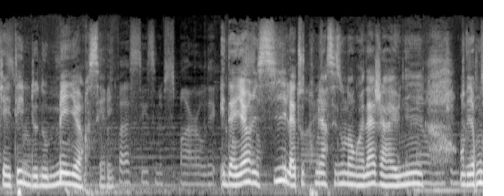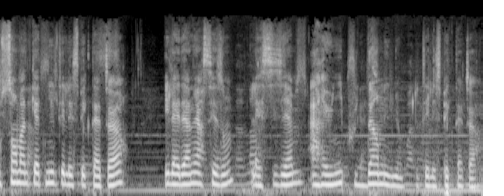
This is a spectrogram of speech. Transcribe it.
qui a été une de nos meilleures séries. Et d'ailleurs, ici, la toute première saison d'Engrenage a réuni environ 124 000 téléspectateurs. Et la dernière saison, la sixième, a réuni plus d'un million de téléspectateurs.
